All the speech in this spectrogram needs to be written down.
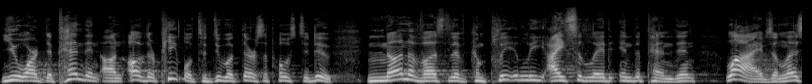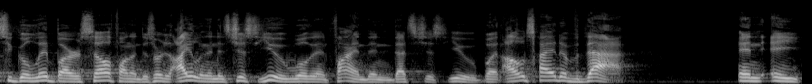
You are dependent on other people to do what they're supposed to do. None of us live completely isolated, independent lives. Unless you go live by yourself on a deserted island and it's just you, well, then fine, then that's just you. But outside of that, in a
